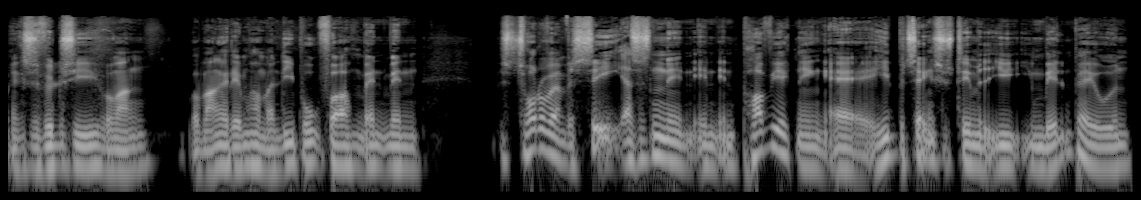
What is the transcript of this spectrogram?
man kan selvfølgelig sige, hvor mange, hvor mange af dem har man lige brug for, men, men tror du, man vil se altså sådan en, en, en påvirkning af hele betalingssystemet i, i mellemperioden,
